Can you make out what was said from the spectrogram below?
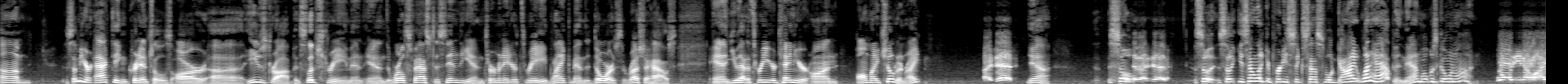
Um, some of your acting credentials are uh, Eavesdrop and Slipstream and, and The World's Fastest Indian, Terminator 3, Blankman, The Doors, The Russia House. And you had a three year tenure on All My Children, right? I did. Yeah. So I did. I did. So, so you sound like a pretty successful guy. What happened, man? What was going on? Well, you know, I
